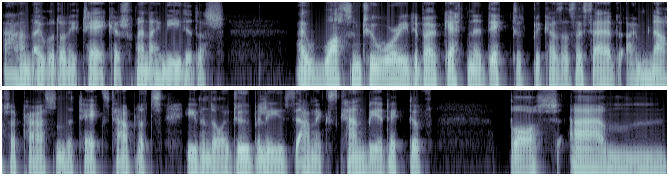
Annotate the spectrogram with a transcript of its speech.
and I would only take it when I needed it. I wasn't too worried about getting addicted because, as I said, I'm not a person that takes tablets, even though I do believe Xanax can be addictive. But um,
